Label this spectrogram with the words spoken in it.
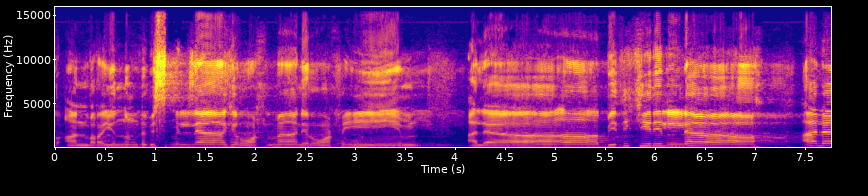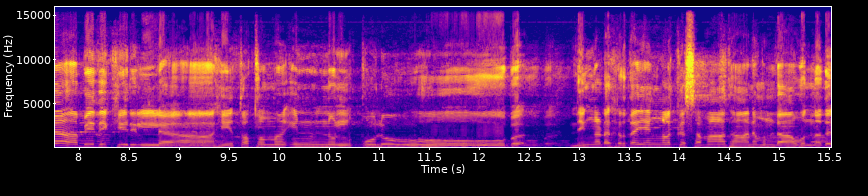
ഖുർആൻ പറയുന്നുണ്ട് ബിസ്മില്ലാഹിർ റഹ്മാനിർ റഹീം അലാ ബിദിക്രില്ലാഹ് അലാ ബിദിക്രില്ലാഹി തത്മഇന്നുൽ ഖുലൂബ്. നിങ്ങളുടെ ഹൃദയങ്ങൾക്ക് സമാധാനം ഉണ്ടാവുന്നത്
